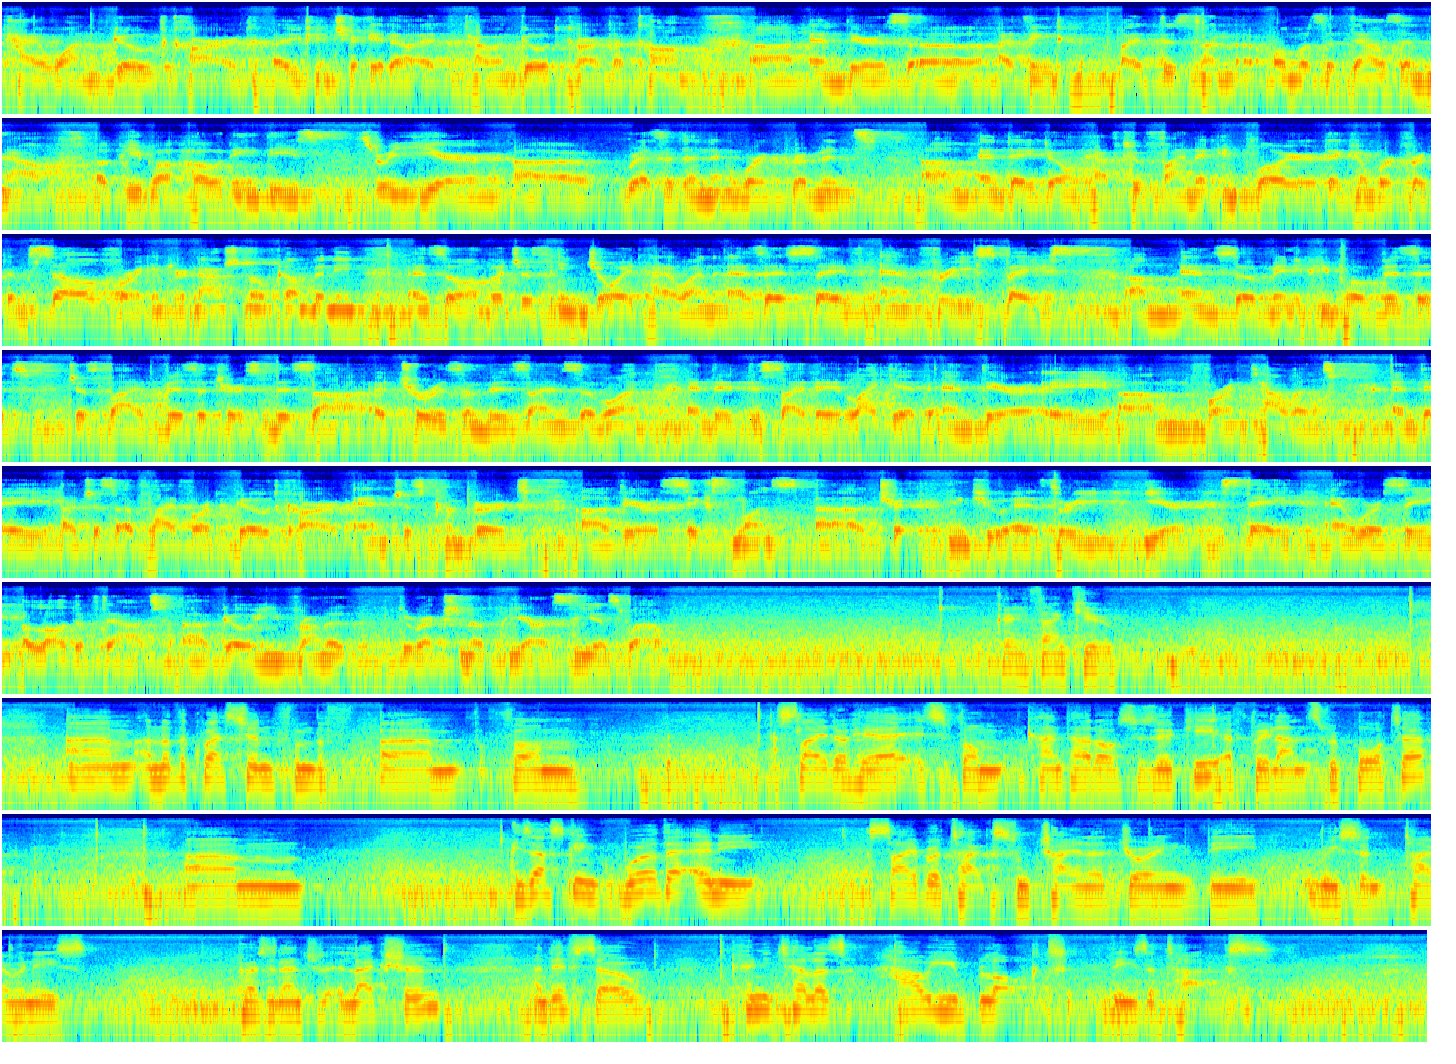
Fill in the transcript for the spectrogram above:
Taiwan Gold Card. you can check it out at taiwangoldcard.com uh, and there's, uh, I think, by this time, almost a thousand now of people holding these three-year uh, resident and work permits, um, and they don't have to find an employer. They can work for themselves or an international company and so on, but just enjoy Taiwan as a safe and free space. Um, and so many people visit just by visitor's visa, a tourism visa, and so on, and they decide they like it, and they're a um, foreign talent, and they uh, just apply for the gold card and just convert uh, their six months uh, trip into a three-year stay, and we're seeing a lot of that uh, going from the direction of PRC as well. Okay, thank you. Um, another question from the um, from Slido here. It's from Kantaro Suzuki, a freelance reporter. Um, he's asking, were there any cyber attacks from China during the recent Taiwanese presidential election? And if so, can you tell us how you blocked these attacks?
